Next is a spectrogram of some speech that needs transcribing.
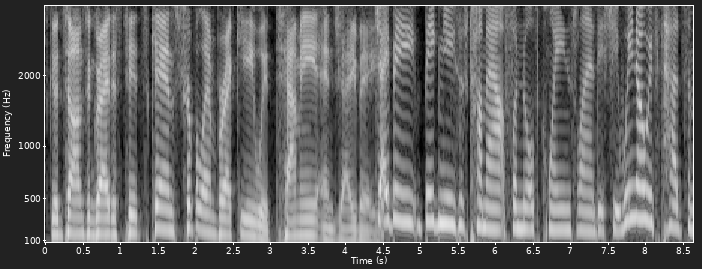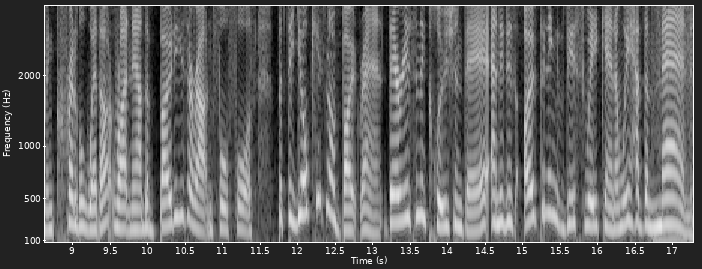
It's good times and greatest hits. Cairns Triple M Brekkie with Tammy and JB. JB, big news has come out for North Queensland this year. We know we've had some incredible weather right now. The boaties are out in full force, but the Yorkeys Knob Boat Ramp. there is an inclusion there, and it is opening this weekend. And we have the man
